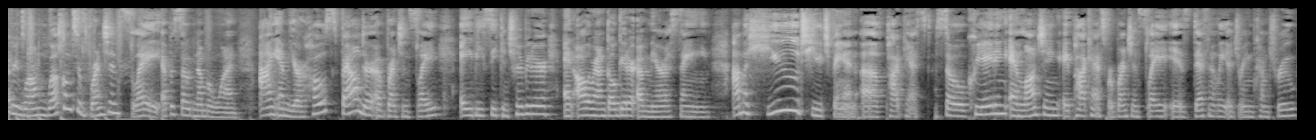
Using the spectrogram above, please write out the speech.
Everyone. Welcome to Brunch and Slay, episode number one. I am your host, founder of Brunch and Slay, ABC contributor, and all around go getter, Amira Sane. I'm a huge, huge fan of podcasts. So creating and launching a podcast for Brunch and Slay is definitely a dream come true.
